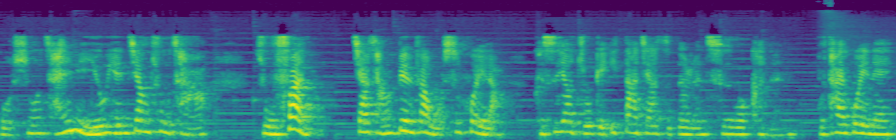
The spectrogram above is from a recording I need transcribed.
我说柴米油盐酱醋茶，煮饭家常便饭我是会啦，可是要煮给一大家子的人吃，我可能不太会呢。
